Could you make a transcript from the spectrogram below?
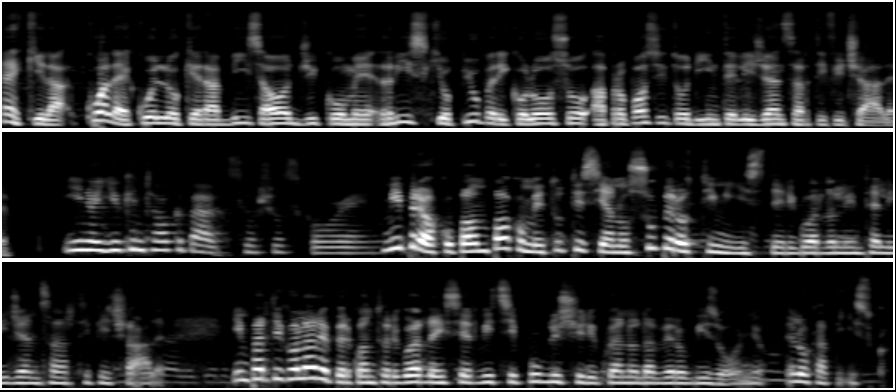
Echila, qual è quello che ravvisa oggi come rischio più pericoloso a proposito di intelligenza artificiale? Mi preoccupa un po' come tutti siano super ottimisti riguardo all'intelligenza artificiale, in particolare per quanto riguarda i servizi pubblici di cui hanno davvero bisogno, e lo capisco.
